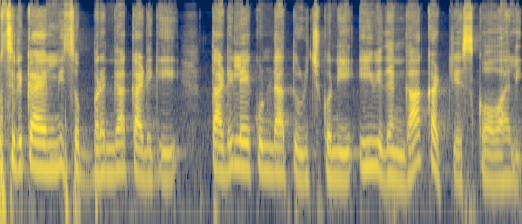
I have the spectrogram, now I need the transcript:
ఉసిరికాయల్ని శుభ్రంగా కడిగి తడి లేకుండా తుడుచుకొని ఈ విధంగా కట్ చేసుకోవాలి.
